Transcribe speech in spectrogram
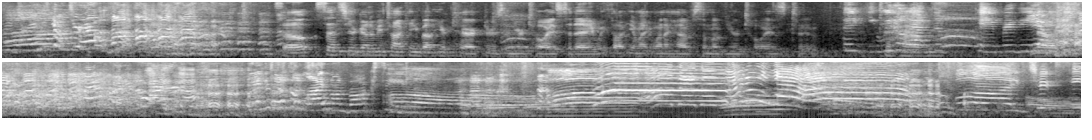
come true. So, since you're going to be talking about your characters and your toys today, we thought you might want to have some of your toys too. Thank you. We don't have to pay for these. Yeah. Wait, this is a live unboxing. Oh. Oh, Boy, Trixie!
